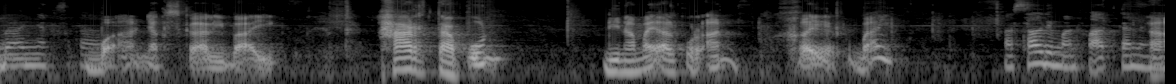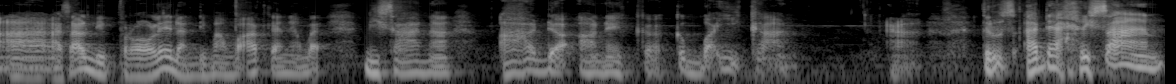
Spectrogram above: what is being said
Banyak sekali. Banyak sekali baik. Harta pun dinamai Al-Quran khair, baik. Asal dimanfaatkan dengan Ah, baik. asal diperoleh dan dimanfaatkan yang baik. Di sana ada aneka kebaikan. Ah, terus ada hisan.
